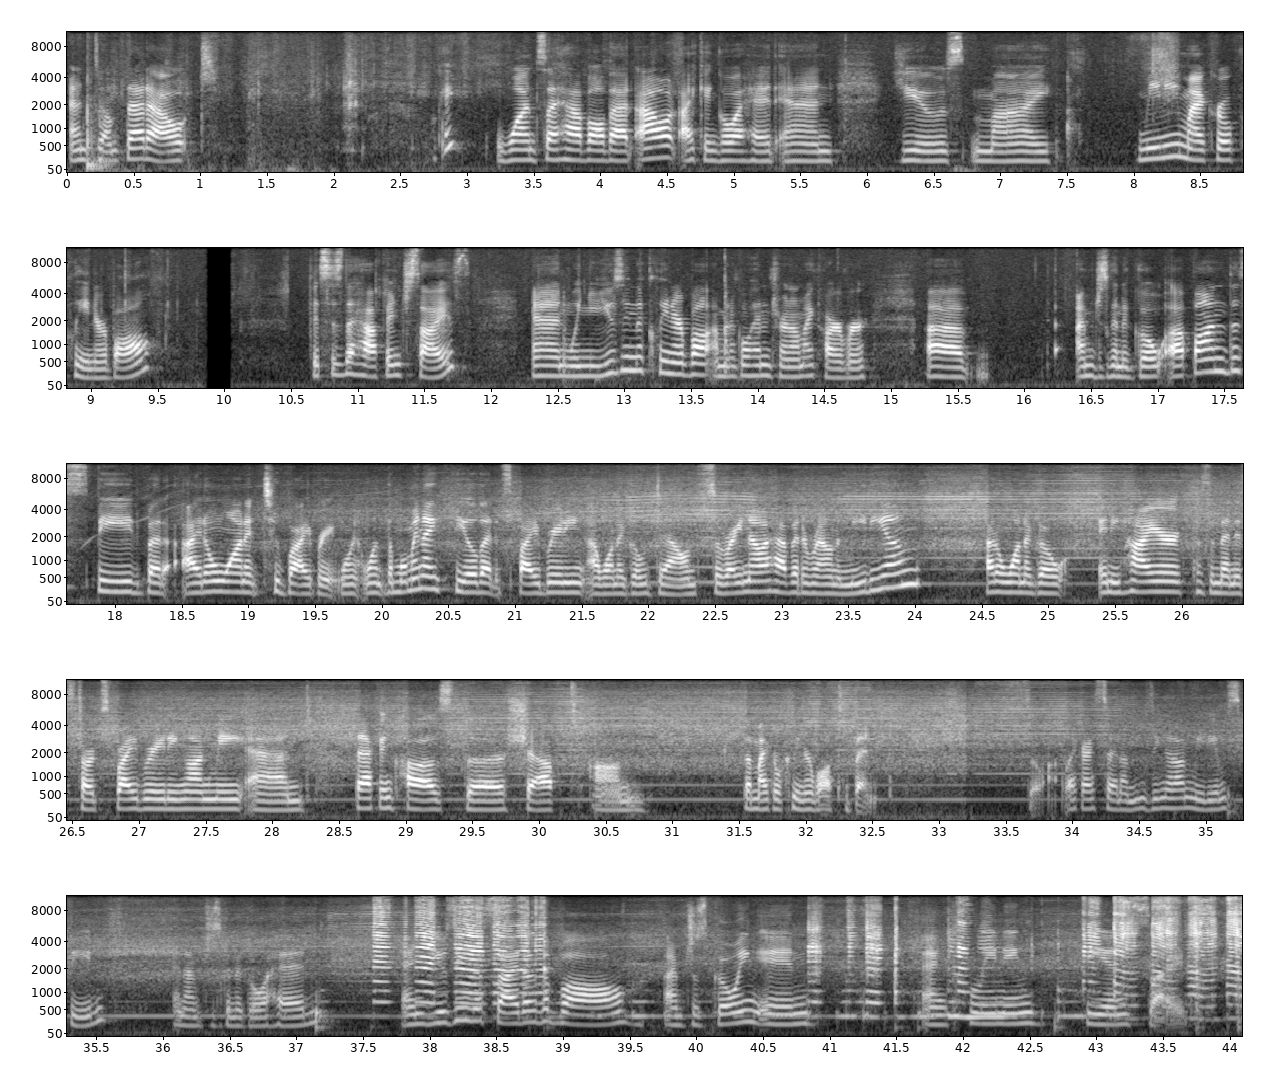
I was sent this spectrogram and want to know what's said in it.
and dump that out. Okay, once I have all that out, I can go ahead and use my mini micro cleaner ball. This is the half inch size. And when you're using the cleaner ball, I'm gonna go ahead and turn on my carver. Uh, I'm just gonna go up on the speed, but I don't want it to vibrate. When, when, the moment I feel that it's vibrating, I wanna go down. So right now I have it around a medium. I don't wanna go any higher because then it starts vibrating on me and that can cause the shaft on the micro cleaner ball to bend. So like I said, I'm using it on medium speed and I'm just gonna go ahead and using the side of the ball, I'm just going in and cleaning the inside.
